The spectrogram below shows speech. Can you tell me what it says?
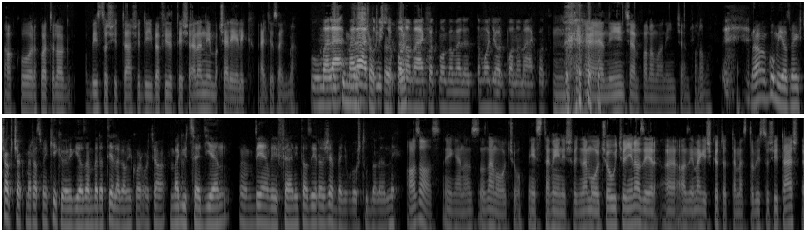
akkor gyakorlatilag a biztosítási díj befizetése ellenében cserélik egy az egybe. Ú, már, lá- már látom is a panamákat magam előtt, a magyar panamákat. Ne, nincsen panama, nincsen panama. Na, a gumi az még csak-csak, mert azt még kikölyögi az ember, de tényleg, amikor, hogyha megütsz egy ilyen BMW felnit, azért a zsebben nyúlós tudna lenni. Az az? Igen, az, az nem olcsó. Néztem én is, hogy nem olcsó, úgyhogy én azért, azért meg is kötöttem ezt a biztosítást,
